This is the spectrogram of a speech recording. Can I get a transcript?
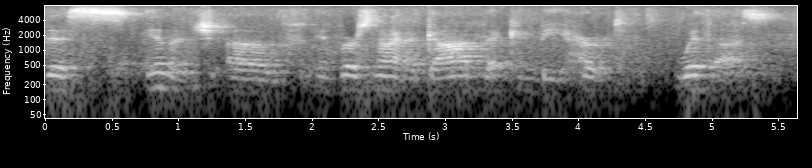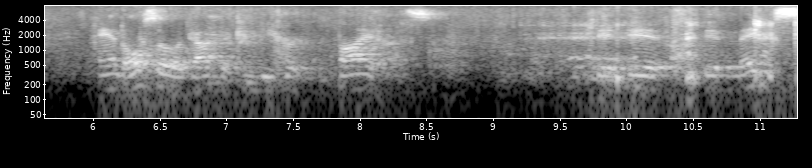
this image of, in verse 9, a God that can be hurt with us, and also a God that can be hurt by us, it, it, it makes,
